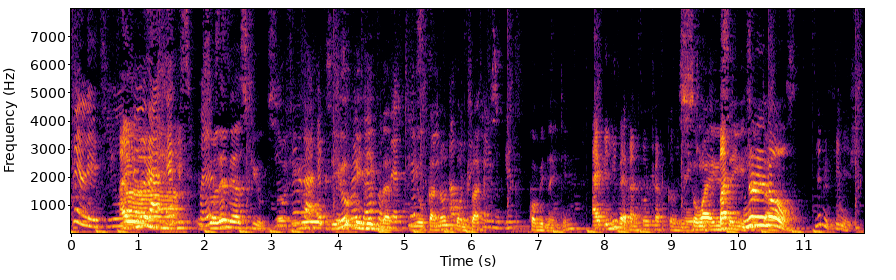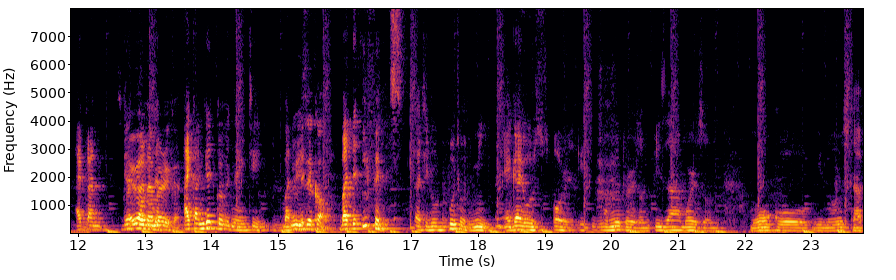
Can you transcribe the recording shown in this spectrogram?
feel it. You will I feel know that it- express. So let me ask you. So you do feel that you, do you believe that you cannot up to the contract time you get- COVID 19? I believe I can contract COVID 19. So why are you but saying it's no, no, no. Let me finish. I can Are get you an COVID American? I can get COVID 19, mm-hmm. but No, it's the, a cow. but the effects that it would put on me, a mm-hmm. guy who's always I'm not always on pizza, I'm always on mogo, you know, stuff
